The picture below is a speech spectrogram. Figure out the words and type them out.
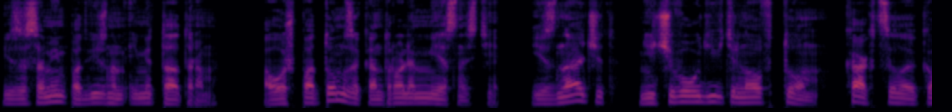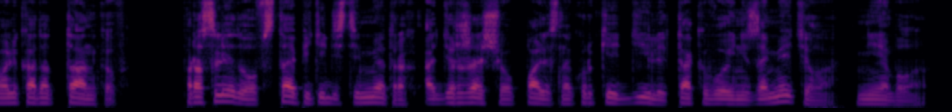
и за самим подвижным имитатором, а уж потом за контролем местности. И значит, ничего удивительного в том, как целая кавалькада танков, проследовав в 150 метрах от держащего палец на курке Дили, так его и не заметила, не было.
